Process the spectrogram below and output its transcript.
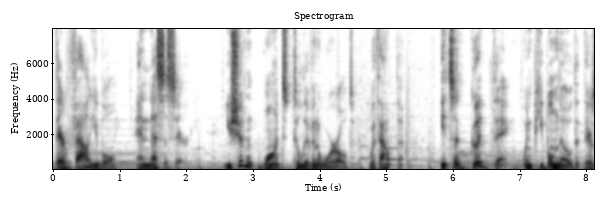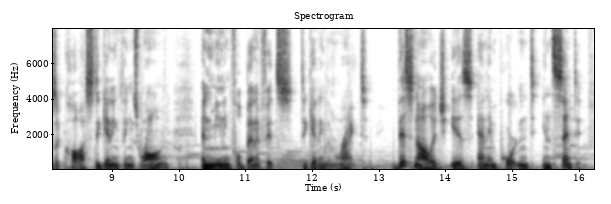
they're valuable and necessary. You shouldn't want to live in a world without them. It's a good thing when people know that there's a cost to getting things wrong and meaningful benefits to getting them right. This knowledge is an important incentive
